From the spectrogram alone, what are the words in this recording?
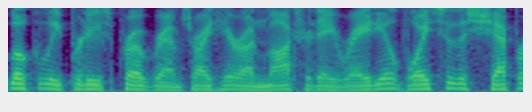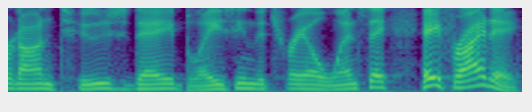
locally produced programs right here on Mater Dei Radio. Voice of the Shepherd on Tuesday, Blazing the Trail Wednesday. Hey, Friday.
